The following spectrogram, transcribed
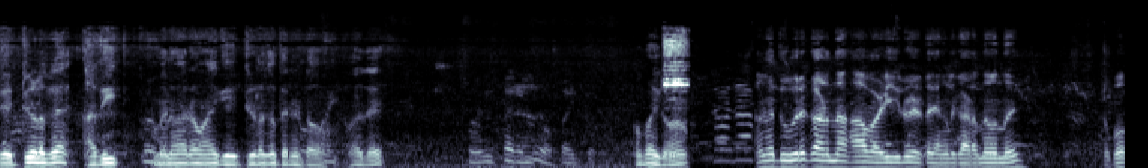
ഗേറ്റുകളൊക്കെ അതിമനോഹരമായ ഗേറ്റുകളൊക്കെ തന്നെ കേട്ടോ അതെ. പോയിക്കണം അങ്ങ് ദൂരെ കാണുന്ന ആ വഴിയിലൂടെ ഞങ്ങൾ കടന്നു വന്ന് അപ്പോൾ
